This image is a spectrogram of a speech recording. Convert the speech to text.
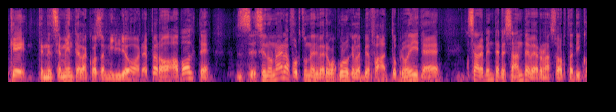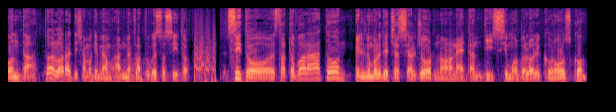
che tendenzialmente è la cosa migliore, però a volte se, se, non hai la fortuna di avere qualcuno che l'abbia fatto prima di te, sarebbe interessante avere una sorta di contatto. Allora diciamo che abbiamo, abbiamo fatto questo sito. Il sito è stato varato, il numero di accessi al giorno non è tantissimo, ve lo riconosco,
